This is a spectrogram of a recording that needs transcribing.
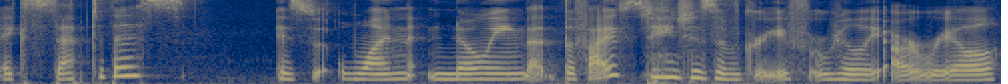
accept this is one, knowing that the five stages of grief really are real.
